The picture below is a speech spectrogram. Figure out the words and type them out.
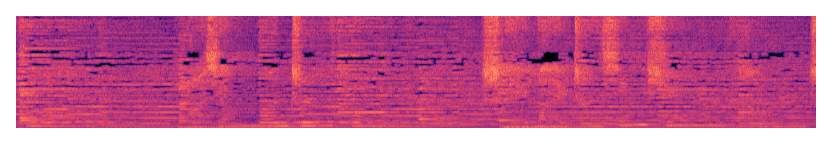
朵，花香满枝头，谁来真心寻芳踪？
